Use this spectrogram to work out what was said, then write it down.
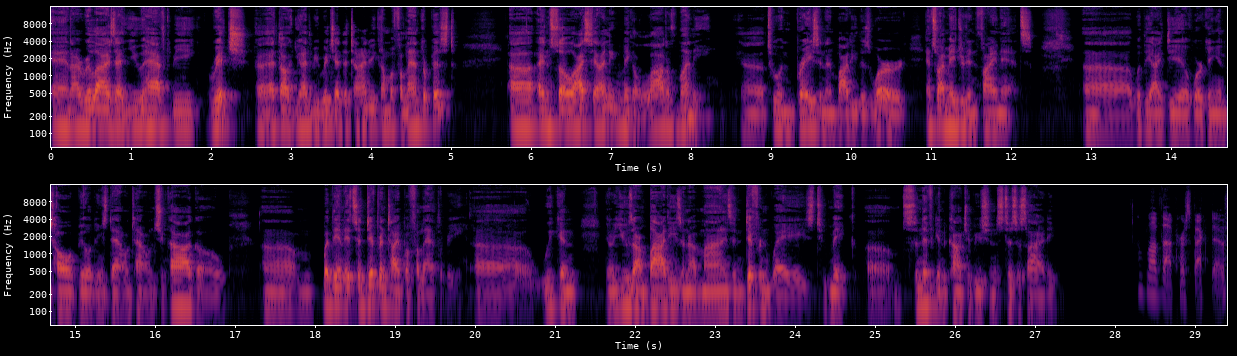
and I realized that you have to be rich. Uh, I thought you had to be rich at the time to become a philanthropist. Uh, and so I said, I need to make a lot of money uh, to embrace and embody this word. And so I majored in finance uh, with the idea of working in tall buildings downtown Chicago Um, but then it's a different type of philanthropy. Uh, we can, you know, use our bodies and our minds in different ways to make uh, significant contributions to society. I love that perspective.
